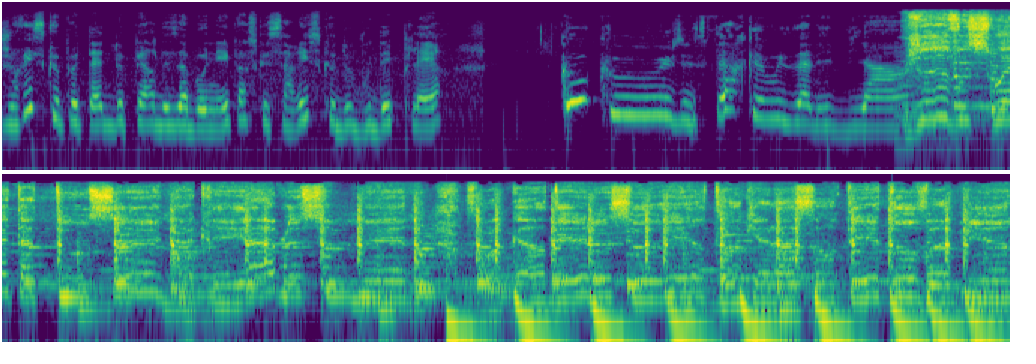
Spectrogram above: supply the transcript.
je risque peut-être de perdre des abonnés parce que ça risque de vous déplaire. Coucou, j'espère que vous allez bien. Je vous souhaite à tous une agréable semaine. Faut garder le sourire tant a la santé, tout va bien.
